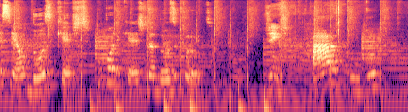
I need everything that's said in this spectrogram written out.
Esse é o 12Cast, o podcast da 12 por 8. Gente, para tudo,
